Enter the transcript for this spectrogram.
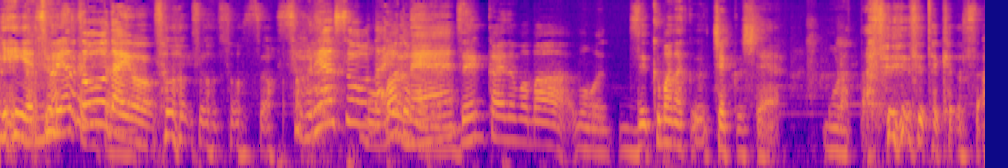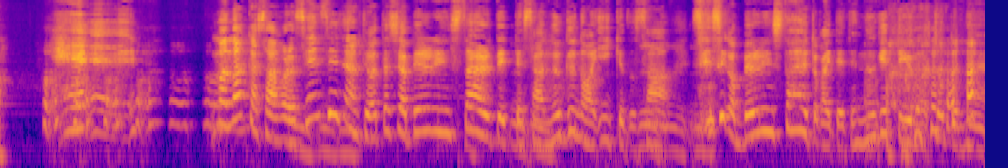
いやいや、そりゃそうだよ。そうそうそうそう。そりゃそうだよもう窓もねね、。全開のまま、もう、ぜくまなくチェックしてもらったって言ってたけどさ。へえ。まあなんかさ、ほら、先生じゃなくて私はベルリンスタイルって言ってさ、うん脱ぐのはいいけどさ先生がベルリンスタイルとか言ってて脱げっていうのはちょっとね、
